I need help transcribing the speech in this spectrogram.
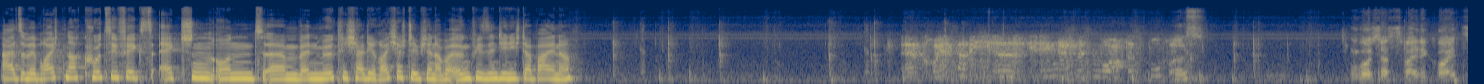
Also, wir bräuchten noch Crucifix, Action und ähm, wenn möglich halt die Räucherstäbchen, aber irgendwie sind die nicht dabei, ne? äh, Kreuz habe ich äh, hingeschmissen, wo auch das Buch ist. Ist. Und wo ist das zweite Kreuz?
